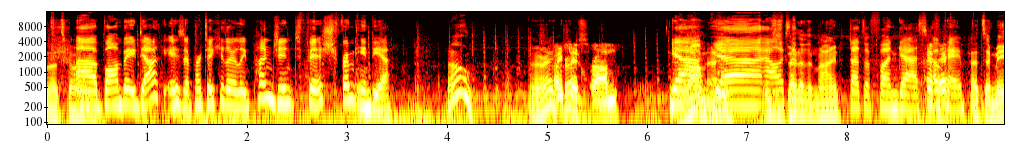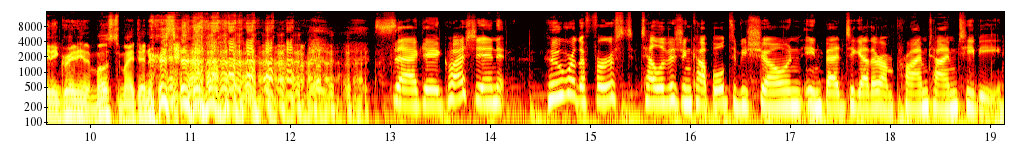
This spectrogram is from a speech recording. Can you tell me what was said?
know what's going Uh. Bombay duck is a particularly pungent fish from India. Oh. All right. I gross. said rum. Yeah, Rum. yeah, This is Alex. better than mine. That's a fun guess. Okay. That's a main ingredient of most of my dinners. Second question. Who were the first television couple to be shown in bed together on primetime TV?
